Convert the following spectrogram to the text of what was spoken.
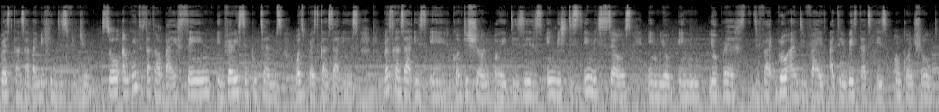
breast cancer by making this video. So i'm going to start out by saying in very simple terms what breast cancer is. Breast cancer is a condition or a disease in which this in which cells in your in your breast divide grow and divide at a rate that is uncontrolled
